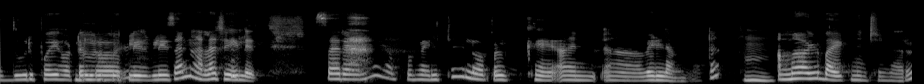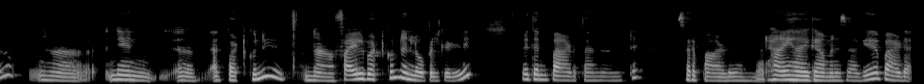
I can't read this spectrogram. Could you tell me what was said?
దూరిపోయి హోటల్లో. ప్లీజ్ ప్లీజ్ అని అలా చేయలేదు. సరే అని అప్పుడు వెళ్తే లోపలికి ఆయన వెళ్ళాం అనమాట. అమ్మ వాళ్ళు బయట నించున్నారు. ఆ, నేను అది పట్టుకుని నా ఫైల్ పట్టుకుని నేను లోపలికి వెళ్ళి ఇతను పాడతాను అంటే సరే పాడు అన్నారు. హాయ్ హాయ్ గమనిసాగే పాడా.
